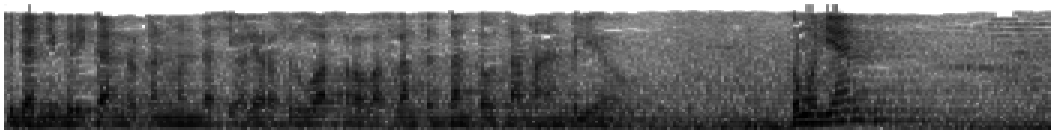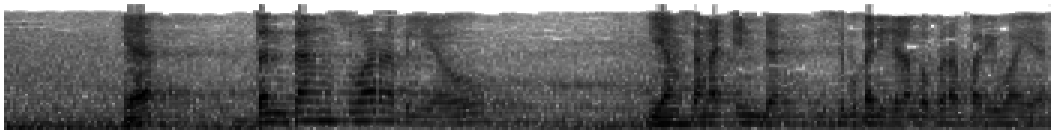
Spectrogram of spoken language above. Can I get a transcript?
sudah diberikan rekomendasi oleh Rasulullah SAW tentang keutamaan beliau. Kemudian ya tentang suara beliau yang sangat indah disebutkan di dalam beberapa riwayat.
